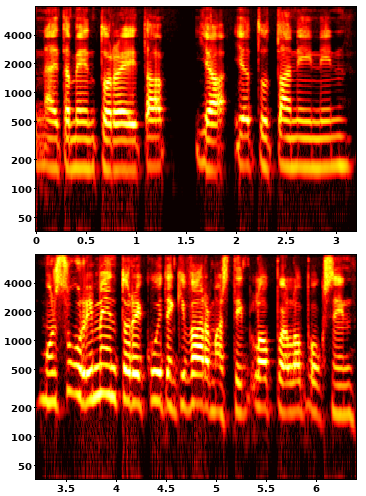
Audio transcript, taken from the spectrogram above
näitä mentoreita. Ja, ja tota niin, niin mun suuri mentori kuitenkin varmasti loppujen lopuksi niin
